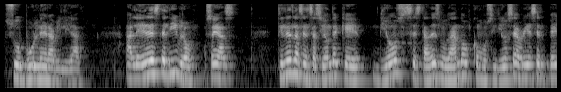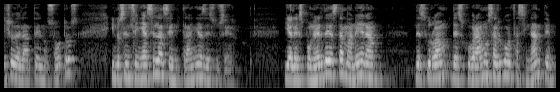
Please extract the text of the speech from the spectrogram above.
su vulnerabilidad. Al leer este libro, Oseas, tienes la sensación de que Dios se está desnudando como si Dios se abriese el pecho delante de nosotros y nos enseñase las entrañas de su ser. Y al exponer de esta manera, descubramos algo fascinante,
